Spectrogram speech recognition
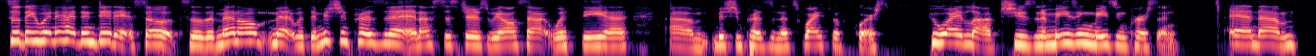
so they went ahead and did it. So so the men all met with the mission president and us sisters. We all sat with the uh, um, mission president's wife of course who i loved. She's an amazing amazing person. And um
